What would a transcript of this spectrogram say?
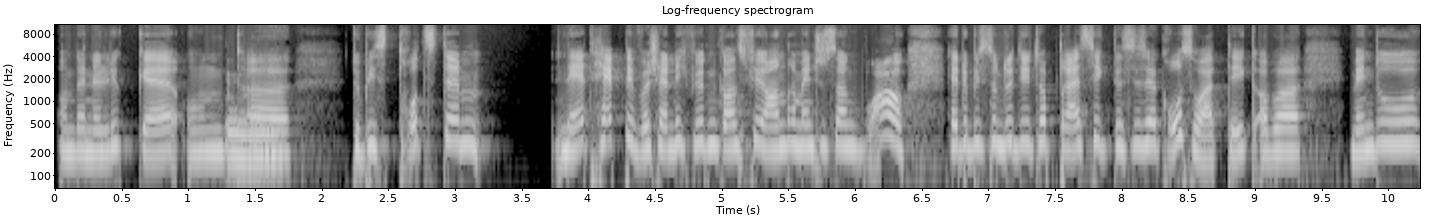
und eine Lücke und mhm. äh, du bist trotzdem nicht happy. Wahrscheinlich würden ganz viele andere Menschen sagen, wow, hey, du bist unter die Top 30, das ist ja großartig, aber wenn du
